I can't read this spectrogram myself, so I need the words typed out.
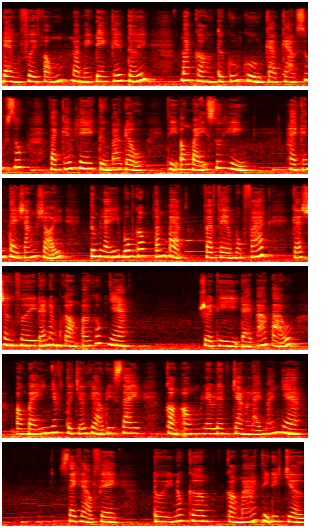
Đang phơi phóng mà mây đen kéo tới mà còn tôi cuốn cuồng cào cào xúc xúc và kéo lê từng bao đậu thì ông bảy xuất hiện. Hai cánh tay rắn rỏi, túm lấy bốn gốc tấm bạc và phèo một phát, cả sân phơi đã nằm gọn ở góc nhà. Rồi thì đại báo bảo, ông bảy nhắc tôi chở gạo đi xay còn ông leo lên chằng lại mái nhà. Xay gạo về, tôi nấu cơm, còn má thì đi chợ.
